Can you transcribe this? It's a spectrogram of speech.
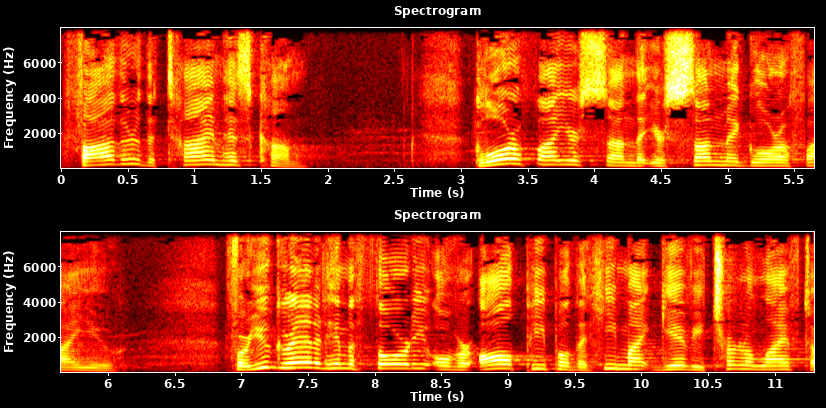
Father, the time has come. Glorify your Son, that your Son may glorify you. For you granted him authority over all people that he might give eternal life to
